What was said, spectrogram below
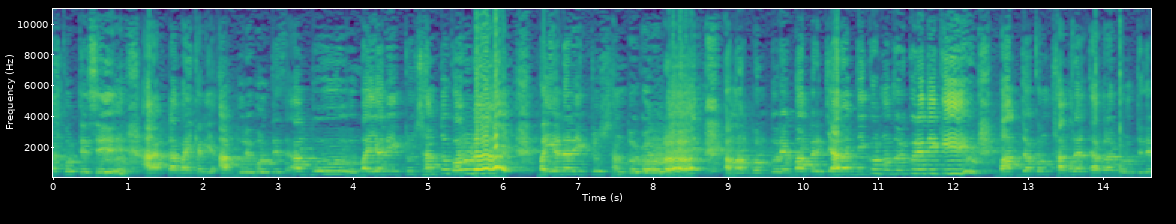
বাতাস করতেছে। আর একটা ভাই খালি আব্বুরে বলতেছে, আব্বু, ভাইয়ারে একটু শান্ত করো না একটু শান্ত করো আমার বন্ধুরে বাপের চেহারার দিকে নজর করে দেখি। বাপ যখন থাপড়ে থাপড়া বলতে যে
